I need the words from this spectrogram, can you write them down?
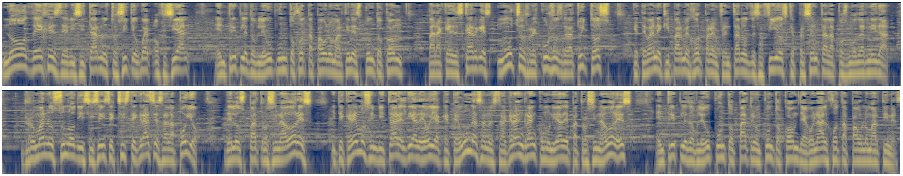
no dejes de visitar nuestro sitio web oficial en www.jpaulomartinez.com para que descargues muchos recursos gratuitos que te van a equipar mejor para enfrentar los desafíos que presenta la posmodernidad. Romanos 1.16 existe gracias al apoyo de los patrocinadores y te queremos invitar el día de hoy a que te unas a nuestra gran gran comunidad de patrocinadores en www.patreon.com diagonal J. Paulo Martínez.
